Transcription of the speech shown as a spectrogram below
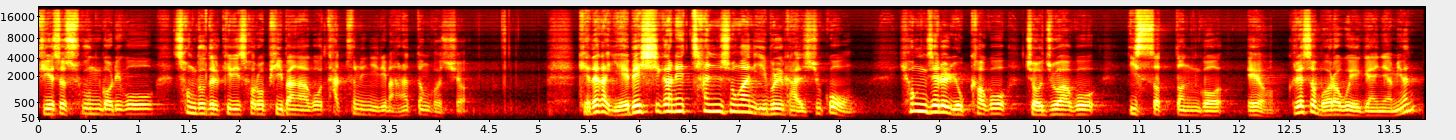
뒤에서 수군거리고 성도들끼리 서로 비방하고 다투는 일이 많았던 것이죠. 게다가 예배 시간에 찬송한 입을 가지고 형제를 욕하고 저주하고 있었던 거예요. 그래서 뭐라고 얘기하냐면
